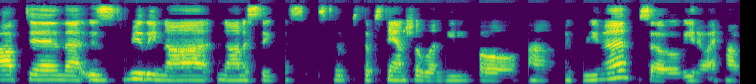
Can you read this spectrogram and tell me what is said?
opt-in that is really not not a, a substantial and meaningful um, agreement. So you know I have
